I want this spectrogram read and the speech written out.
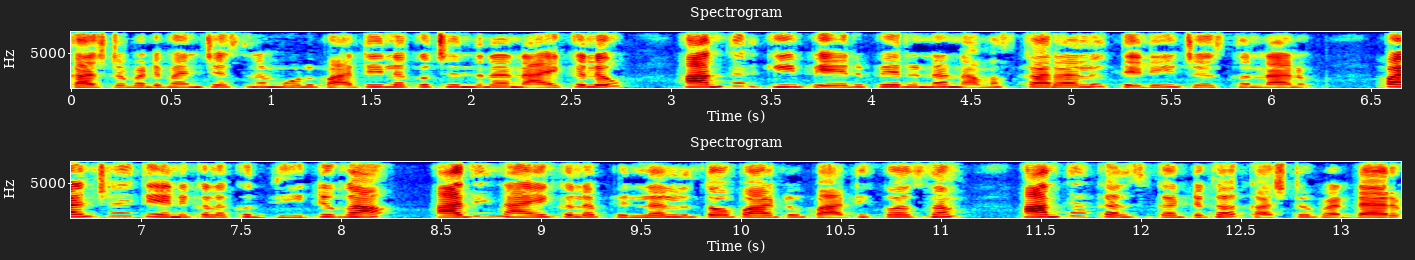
కష్టపడి పనిచేసిన మూడు పార్టీలకు చెందిన నాయకులు అందరికీ పేరు పేరున నమస్కారాలు తెలియజేస్తున్నాను. పంచాయతీ ఎన్నికలకు ధీటుగా అది నాయకుల పిల్లలతో పాటు పార్టీ కోసం అంతా కలిసికట్టుగా కష్టపడ్డారు.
